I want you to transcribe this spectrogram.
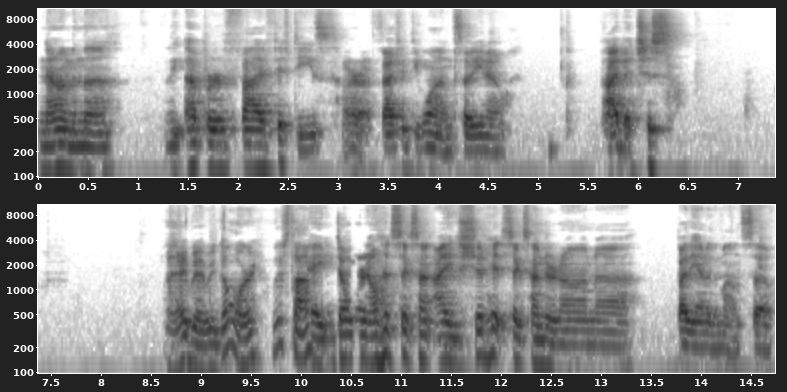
now I'm in the the upper five fifties or five fifty one. So you know, pie bitches. hey, baby, don't worry. There's time. Hey, don't worry, I'll hit six hundred. I should hit six hundred on uh by the end of the month. So.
